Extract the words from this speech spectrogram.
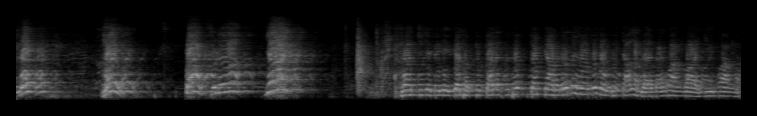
Một hai ba sự nữa dây Vâng, chương trình biểu diễn nghệ thuật chúng ta đang kết thúc. Trong nhà và đối với hương cuối cùng cũng trả làm lệ bản hoàng ngoài chi hoàng ạ.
